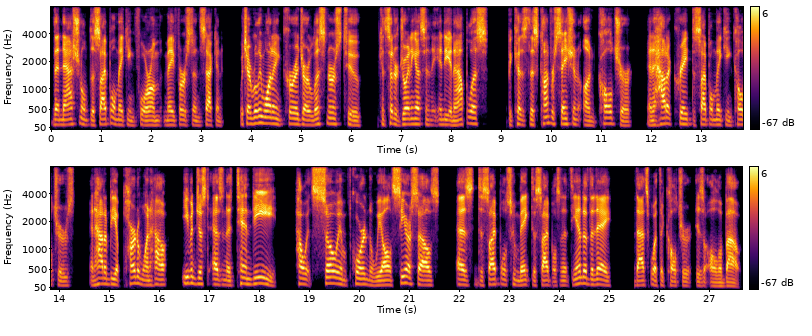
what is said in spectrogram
the National Disciple Making Forum, May 1st and 2nd, which I really want to encourage our listeners to consider joining us in Indianapolis because this conversation on culture and how to create disciple making cultures and how to be a part of one, how even just as an attendee how it's so important that we all see ourselves as disciples who make disciples. And at the end of the day, that's what the culture is all about.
